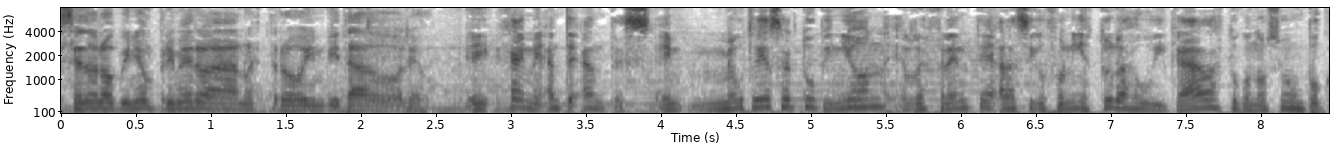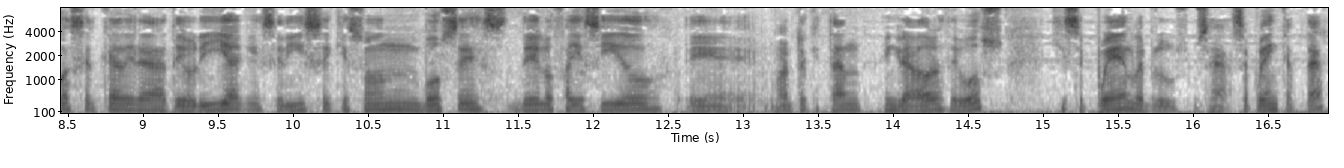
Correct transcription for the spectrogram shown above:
Le cedo la opinión primero a nuestro invitado Leo. Eh, Jaime, antes, antes eh, me gustaría saber tu opinión referente a las psicofonías. ¿Tú las ubicabas? ¿Tú conoces un poco acerca de la teoría que se dice que son voces de los fallecidos, eh, muertos que están en grabadoras de voz, que se pueden reproducir, o sea, se pueden captar?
